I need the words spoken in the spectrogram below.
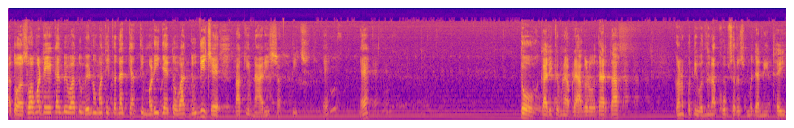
આ તો હસવા માટે એકાદ બે વાતો બહેનોમાંથી કદાચ ક્યાંકથી મળી જાય તો વાત જુદી છે. બાકી નારી શક્તિ છે. હે? તો કાર્યક્રમને આપણે આગળ વધારતા. ગણપતિ વંદના ખૂબ સરસ મજાની થઈ.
